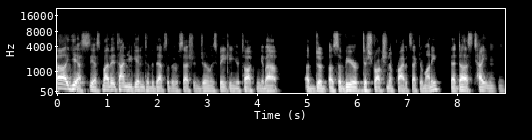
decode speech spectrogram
Uh, yes, yes. By the time you get into the depths of the recession, generally speaking, you're talking about a, a severe destruction of private sector money that does tighten, you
